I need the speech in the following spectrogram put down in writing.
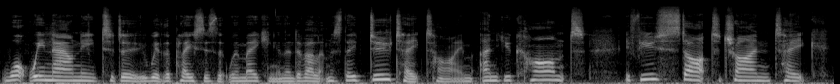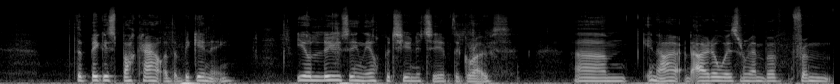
what we now need to do with the places that we're making and the developments, they do take time, and you can't, if you start to try and take the biggest buck out at the beginning, you're losing the opportunity of the growth. Um, you know, I, would always remember from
